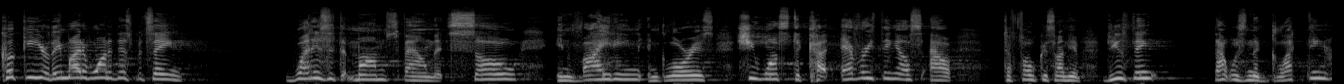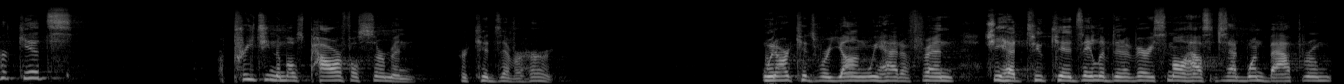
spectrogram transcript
cookie or they might have wanted this, but saying, What is it that mom's found that's so inviting and glorious? She wants to cut everything else out to focus on him. Do you think that was neglecting her kids or preaching the most powerful sermon her kids ever heard? When our kids were young, we had a friend, she had two kids. They lived in a very small house, it just had one bathroom,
